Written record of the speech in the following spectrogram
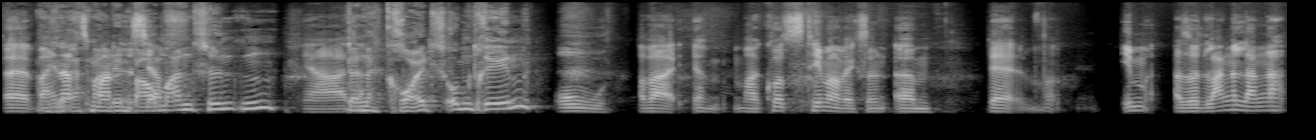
äh, also Weihnachtsmann den Baum ja, anzünden, ja, dann das Kreuz umdrehen. Oh, Aber ähm, mal kurz das Thema wechseln. Ähm, der im, also lange, lange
